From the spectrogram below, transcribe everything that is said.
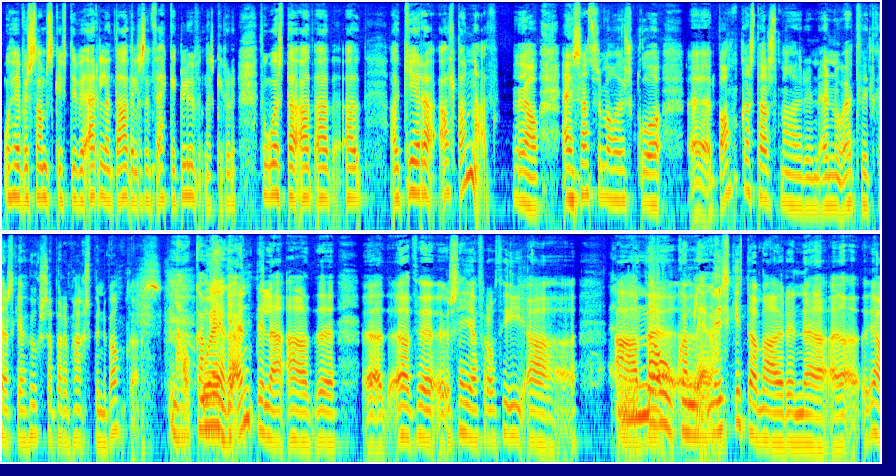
og hefur samskipti við erlenda aðila sem þekka glöfurna skilur þú ert að, að, að, að gera allt annað Já, en samt sem áður sko uh, bankastarfsmæðurinn er nú eitthvað kannski að hugsa bara um hagspunni bankans Nákvæmlega. og ekki endilega að, að, að segja frá því að að Nákvæmlega. viðskiptamæðurinn eða, eða, já,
